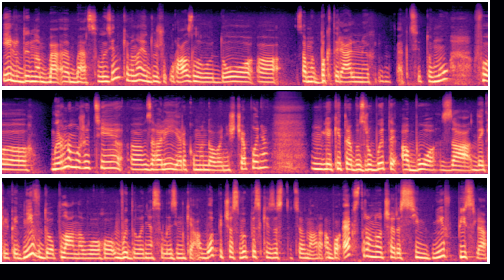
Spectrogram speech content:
і людина бе- без селезінки вона є дуже уразливою до. Саме бактеріальних інфекцій. Тому в е, мирному житті е, взагалі є рекомендовані щеплення. Які треба зробити або за декілька днів до планового видалення селезінки, або під час виписки зі стаціонара, або екстрено через 7 днів після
